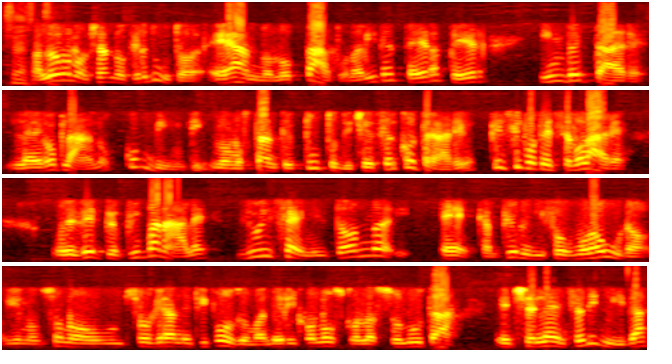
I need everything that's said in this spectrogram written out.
Certo. Ma loro non ci hanno creduto e hanno lottato una vita intera per inventare l'aeroplano convinti, nonostante tutto dicesse il contrario, che si potesse volare. Un esempio più banale, Lewis Hamilton è campione di Formula 1, io non sono un suo grande tifoso ma ne riconosco l'assoluta eccellenza di guida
